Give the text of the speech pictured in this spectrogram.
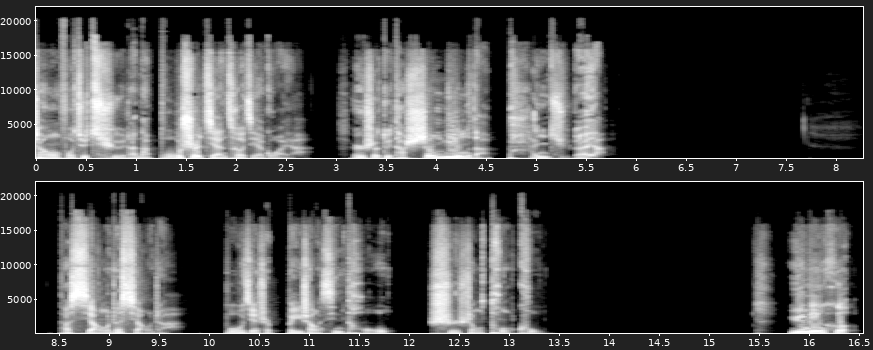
丈夫去取的那不是检测结果呀，而是对她生命的判决呀。她想着想着。不仅是悲上心头，失声痛哭。于明鹤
